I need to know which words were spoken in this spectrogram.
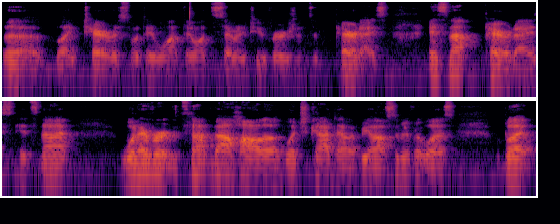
the like terrorists what they want. They want the seventy two versions of paradise. It's not paradise. It's not whatever. It's not Valhalla. Which God, that would be awesome if it was. But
